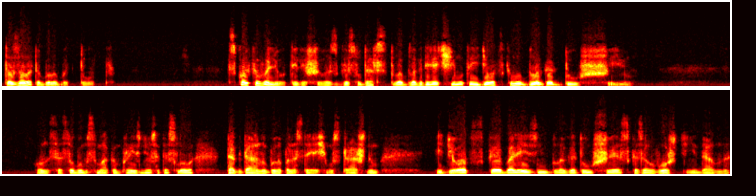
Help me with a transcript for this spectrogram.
то золото было бы тут, Сколько валюты лишилось государства благодаря чьему-то идиотскому благодушию? Он с особым смаком произнес это слово. Тогда оно было по-настоящему страшным. «Идиотская болезнь благодушия», — сказал вождь недавно.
